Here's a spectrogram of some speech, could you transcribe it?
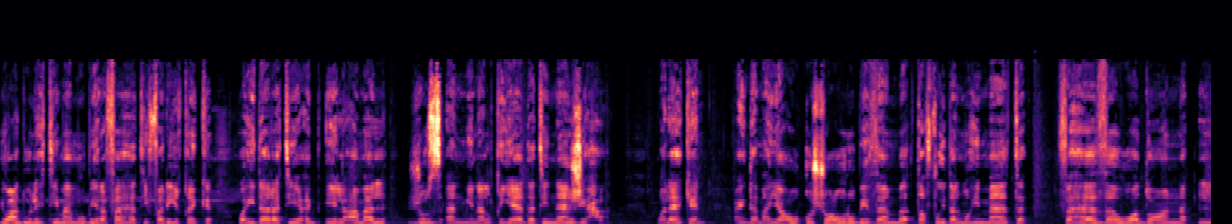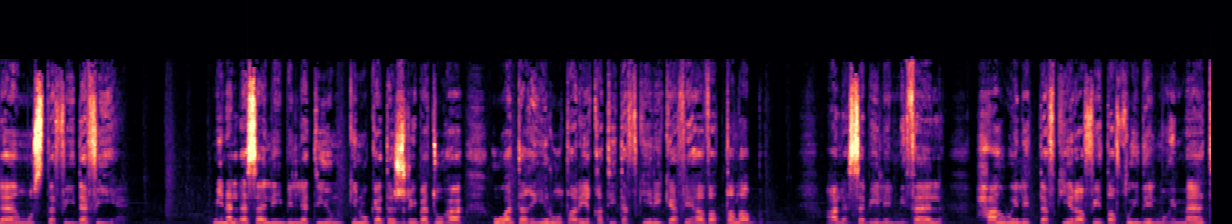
يعد الاهتمام برفاهة فريقك وإدارة عبء العمل جزءا من القيادة الناجحة. ولكن عندما يعوق الشعور بالذنب تفويض المهمات فهذا وضع لا مستفيد فيه. من الأساليب التي يمكنك تجربتها هو تغيير طريقة تفكيرك في هذا الطلب. على سبيل المثال حاول التفكير في تفويض المهمات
